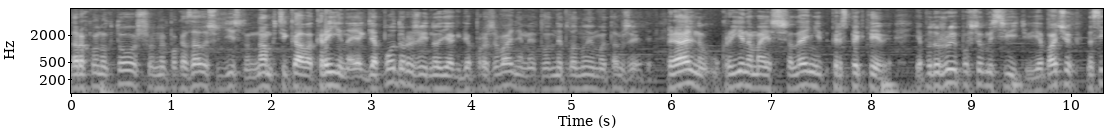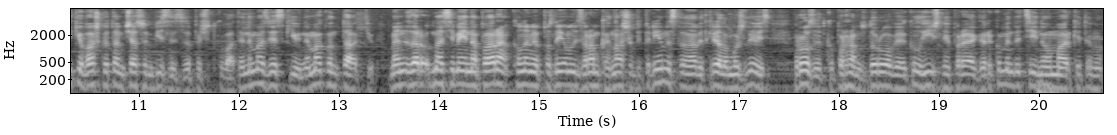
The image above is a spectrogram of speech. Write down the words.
на рахунок того, що ми показали, що дійсно нам цікава країна як для подорожей, але як для проживання. Ми не плануємо там жити. Реально, Україна має шалені перспективи. Я подорожую по всьому світі. Я бачу, наскільки важко там часом бізнес започаткувати. Нема зв'язків, нема контактів. У мене зараз одна сімейна пара, коли ми познайомилися в рамках нашого підприємництва, вона відкрила можливість розвитку програм здоров'я, екологічних проєктів, рекомендаційного маркетингу.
